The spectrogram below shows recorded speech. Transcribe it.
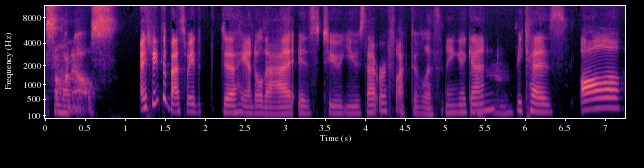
someone else. I think the best way to, to handle that is to use that reflective listening again Mhm. because all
